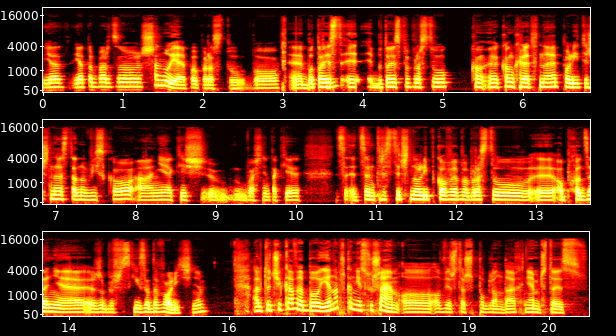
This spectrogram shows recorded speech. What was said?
ja, ja to bardzo szanuję po prostu, bo, e, bo, to jest, e, bo to jest po prostu konkretne polityczne stanowisko, a nie jakieś właśnie takie centrystyczno-lipkowe po prostu obchodzenie, żeby wszystkich zadowolić, nie? Ale to ciekawe, bo ja na przykład nie słyszałem o, o wiesz, też poglądach. Nie wiem, czy to jest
